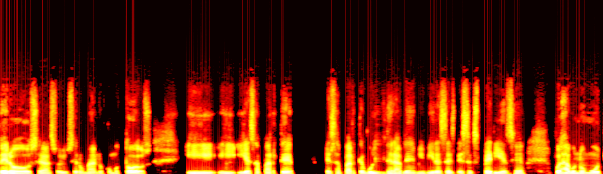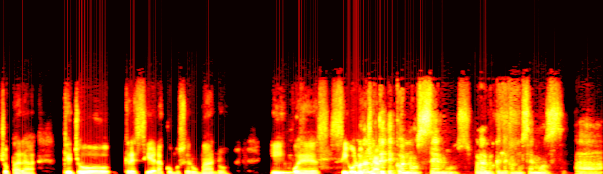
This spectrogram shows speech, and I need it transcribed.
pero o sea, soy un ser humano como todos. Y, y, y esa parte esa parte vulnerable de mi vida, esa, esa experiencia, pues abonó mucho para que yo creciera como ser humano y pues sigo luchando. Para los que te conocemos, para los que te conocemos uh,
